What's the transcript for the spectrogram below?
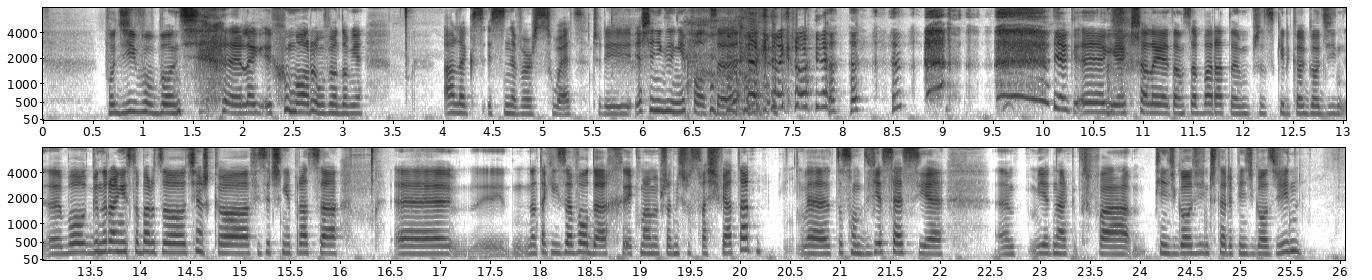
podziwu bądź humoru mówią do mnie Alex is never sweat, czyli ja się nigdy nie pocę, jak tak robię. jak, jak, jak szaleję tam z aparatem przez kilka godzin, e, bo generalnie jest to bardzo ciężka fizycznie praca e, na takich zawodach, jak mamy przed Mistrzostwa Świata, e, to są dwie sesje. E, jedna trwa 5 godzin, 4-5 godzin.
